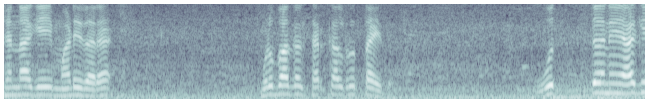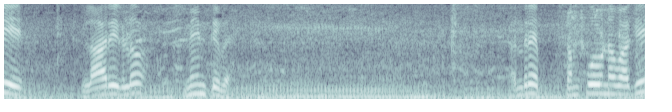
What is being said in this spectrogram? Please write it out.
ಚೆನ್ನಾಗಿ ಮಾಡಿದ್ದಾರೆ. ಮುಳುಬಾಗಲ್ ಸರ್ಕಲ್ ವೃತ್ತ ಇದು. ಉದ್ದನೆಯಾಗಿ ಲಾರಿಗಳು ನಿಂತಿವೆ. ಅಂದರೆ ಸಂಪೂರ್ಣವಾಗಿ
